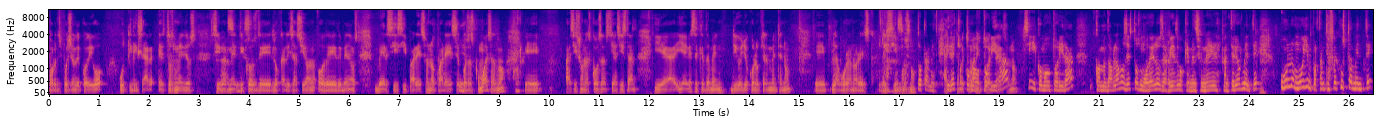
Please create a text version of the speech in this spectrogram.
por disposición de código utilizar estos medios cibernéticos de localización o de, de menos ver si sí parece o no parece, cosas como esas, ¿no? Eh, así son las cosas y así están. Y, eh, y, hay veces que también, digo yo coloquialmente, ¿no? Eh, la burra no la ah, hicimos, ¿no? Totalmente. y de hecho, como autoridad, sí, como autoridad, cuando hablamos de estos modelos de riesgo que mencioné anteriormente, uno muy importante fue justamente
